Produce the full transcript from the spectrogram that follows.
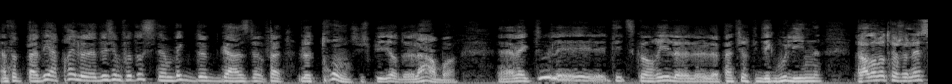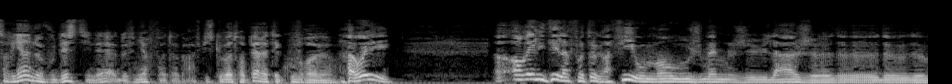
Un tas de pavés. Après, le- la deuxième photo, c'était un bec de gaz, de- enfin, le tronc, si je puis dire, de l'arbre, avec tous les, les petites scories, le- le- la peinture qui dégouline. Alors dans votre jeunesse, rien ne vous destinait à devenir photographe, puisque votre père était couvreur. Ah oui en réalité, la photographie, au moment où je- même j'ai eu l'âge de, de- de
